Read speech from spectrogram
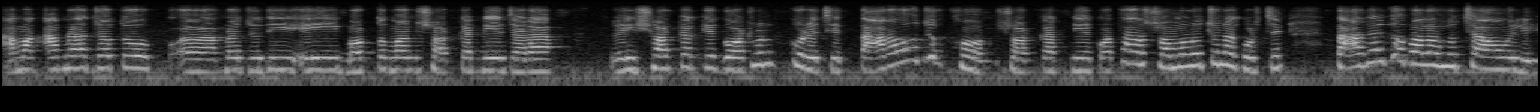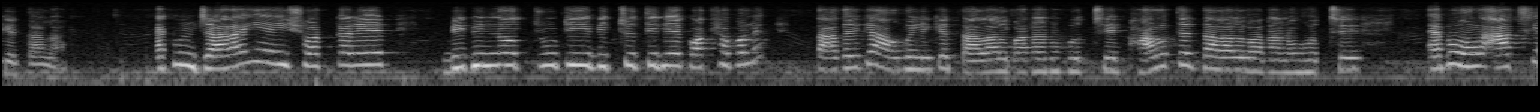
আমা- আমরা যত আমরা যদি এই বর্তমান সরকার নিয়ে যারা এই সরকারকে গঠন করেছে, তারাও যখন সরকার নিয়ে কথা সমালোচনা করছে তাদেরকে বলা হচ্ছে আওয়ামী লীগের দালাল। এখন যারাই এই সরকারের বিভিন্ন ত্রুটি বিচ্যুতি নিয়ে কথা বলে, তাদেরকে আওয়ামী লীগের দালাল বানানো হচ্ছে, ভারতের দালাল বানানো হচ্ছে। এবং আজকে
